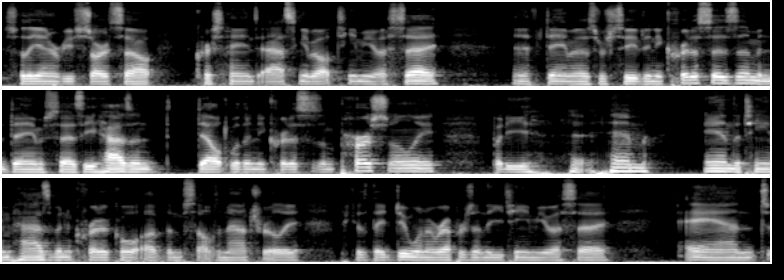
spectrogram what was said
So the interview starts out Chris Haynes asking about Team USA and if Dame has received any criticism, and Dame says he hasn't dealt with any criticism personally, but he him and the team has been critical of themselves naturally because they do want to represent the team USA and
